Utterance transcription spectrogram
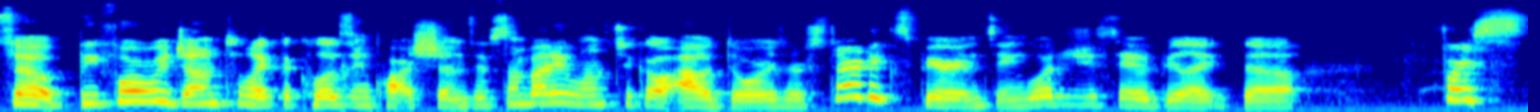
So before we jump to like the closing questions, if somebody wants to go outdoors or start experiencing, what did you say would be like the first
